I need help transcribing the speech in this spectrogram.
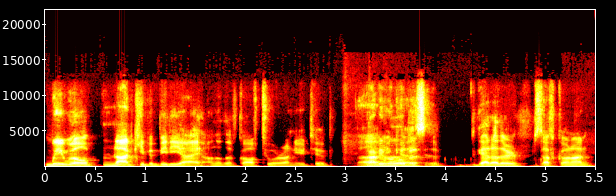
we will not keep a BDI on the LIV Golf Tour on YouTube. uh, Not even a little because we got other stuff going on.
